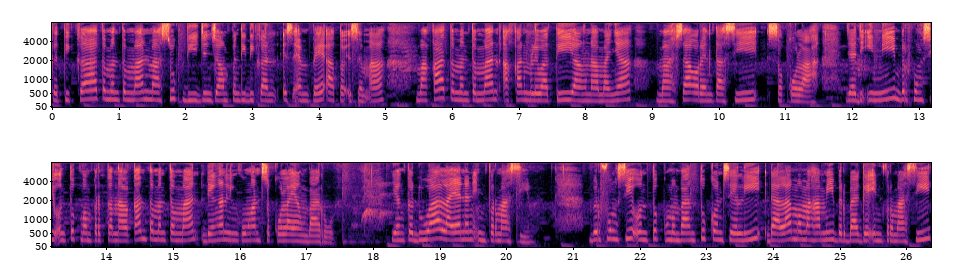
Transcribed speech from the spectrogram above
ketika teman-teman masuk di jenjang pendidikan SMP atau SMA, maka teman-teman akan melewati yang namanya masa orientasi sekolah. Jadi ini berfungsi untuk memperkenalkan teman-teman dengan lingkungan sekolah yang baru. Yang kedua, layanan informasi berfungsi untuk membantu konseli dalam memahami berbagai informasi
